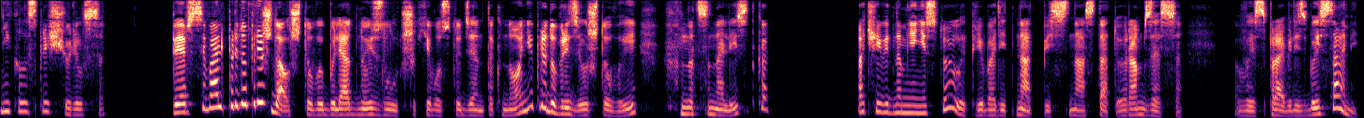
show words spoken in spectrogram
Николас прищурился. Персиваль предупреждал, что вы были одной из лучших его студенток, но не предупредил, что вы националистка. Очевидно, мне не стоило переводить надпись на статую Рамзеса. Вы справились бы и сами.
